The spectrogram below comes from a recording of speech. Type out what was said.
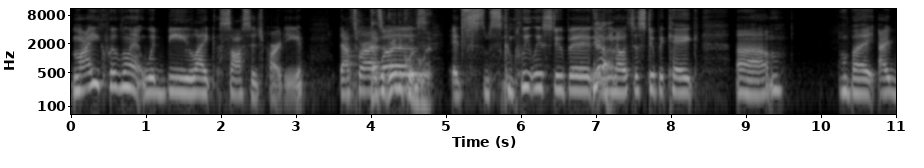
my equivalent would be like sausage party. That's where I That's a I was. great equivalent. It's completely stupid. Yeah. And, you know, it's a stupid cake. Um, but I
